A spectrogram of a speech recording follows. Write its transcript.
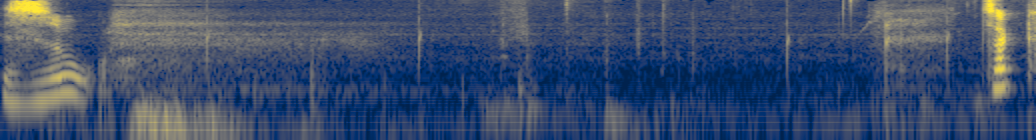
So. Zack.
